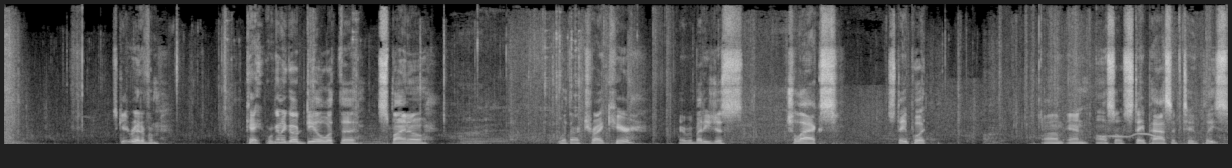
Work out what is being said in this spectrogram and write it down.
Let's get rid of them. Okay, we're going to go deal with the Spino with our trike here. Everybody just chillax. Stay put. Um, and also stay passive too, please.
